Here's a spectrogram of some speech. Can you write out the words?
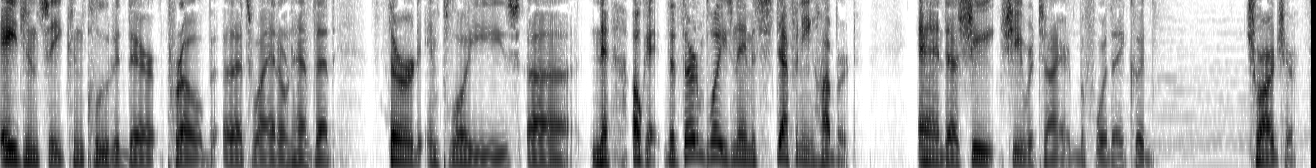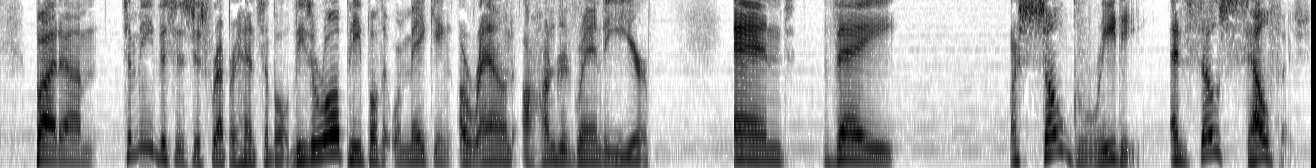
agency concluded their probe. That's why I don't have that third employee's uh, okay the third employee's name is stephanie hubbard and uh, she she retired before they could charge her. But um, to me this is just reprehensible. These are all people that were making around a hundred grand a year and they are so greedy and so selfish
